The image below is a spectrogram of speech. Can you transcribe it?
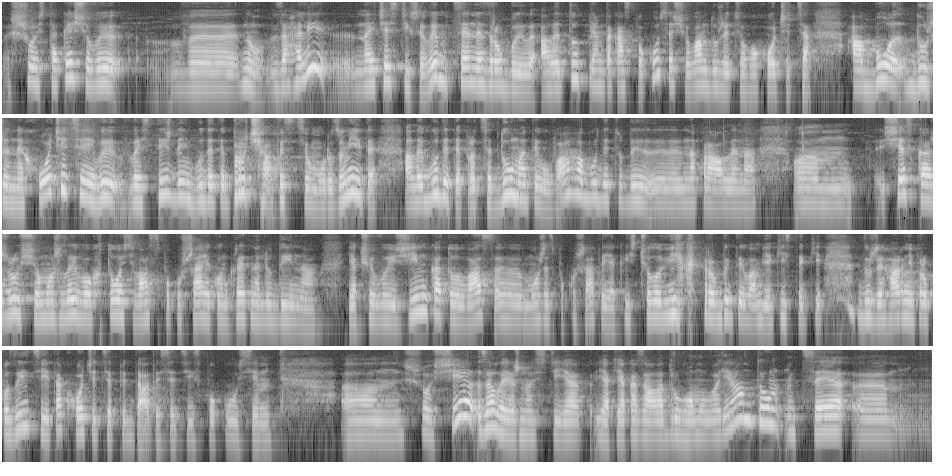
щось таке, що ви в, ну, взагалі е, найчастіше ви б це не зробили, але тут прям така спокуса, що вам дуже цього хочеться. Або дуже не хочеться, і ви весь тиждень будете пручатись цьому, розумієте? Але будете про це думати, увага буде туди е, направлена. Ще скажу, що можливо хтось вас спокушає конкретна людина. Якщо ви жінка, то вас е, може спокушати якийсь чоловік, робити вам якісь такі дуже гарні пропозиції. Так хочеться піддатися цій спокусі. Ем, Що ще залежності, як, як я казала, другому варіанту, це е,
